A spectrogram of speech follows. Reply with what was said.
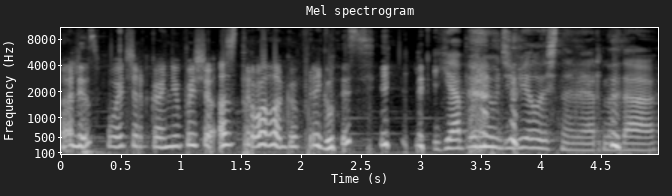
анализ почерка. Они бы еще астролога пригласили. Я бы не удивилась, наверное, да.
